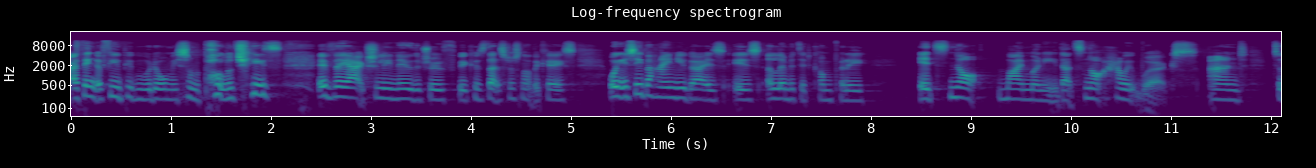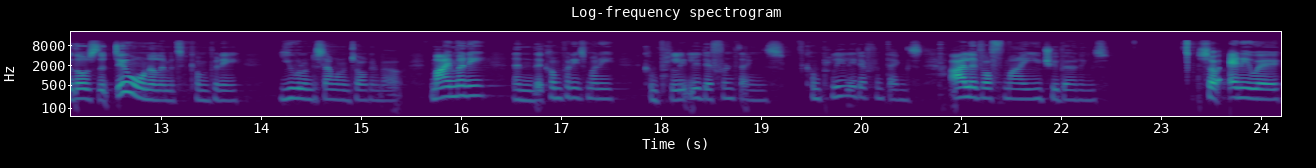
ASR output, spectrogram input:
I think a few people would owe me some apologies if they actually knew the truth, because that's just not the case. What you see behind you guys is a limited company. It's not my money. That's not how it works. And to those that do own a limited company, you will understand what I'm talking about. My money and the company's money, completely different things. Completely different things. I live off my YouTube earnings. So anyway,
